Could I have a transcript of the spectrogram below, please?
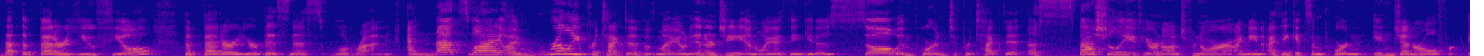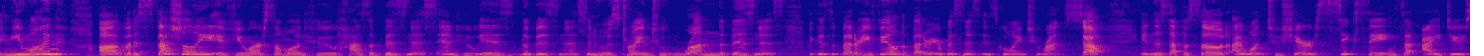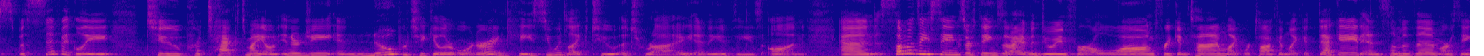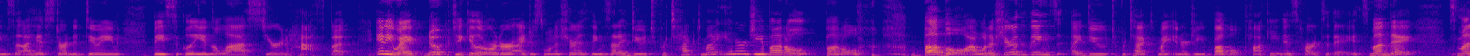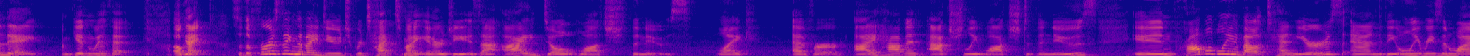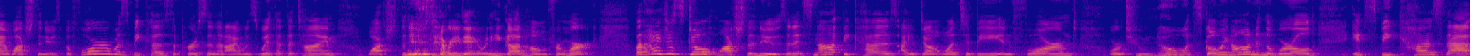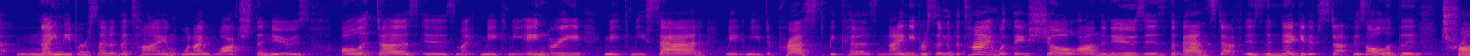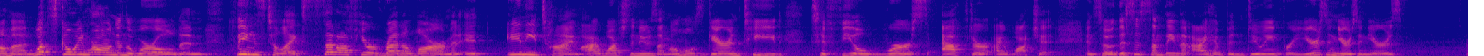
that the better you feel, the better your business will run. And that's why I'm really protective of my own energy and why I think it is so important to protect it, especially if you're an entrepreneur. I mean, I think it's important in general for anyone, uh, but especially if you are someone who has a business and who is the business and who is trying to run the business, because the better you feel, the better your business is going to run. So, in this episode, I want to share six things that I do specifically to protect my own energy in no particular order in case you would like to uh, try any of these on. And some of these things are things that I have been doing for a long freaking time, like we're talking like a decade, and some of them are things that I have started doing basically in the last year and a half. But anyway, no particular order. I just want to share the things that I do to protect my energy bubble. Bubble. bubble. I want to share the things I do to protect my energy bubble. Talking is hard today. It's Monday. It's Monday. I'm getting with it. Okay, so the first thing that I do to protect my energy is that I don't watch the news. Like, ever. I haven't actually watched the news in probably about 10 years. And the only reason why I watched the news before was because the person that I was with at the time watched the news every day when he got home from work. But I just don't watch the news. And it's not because I don't want to be informed or to know what's going on in the world. It's because that 90% of the time when I watch the news, all it does is make me angry, make me sad, make me depressed because 90% of the time what they show on the news is the bad stuff, is the negative stuff, is all of the trauma and what's going wrong in the world and things to like set off your red alarm and it anytime I watch the news, I'm almost guaranteed to feel worse after I watch it. And so this is something that I have been doing for years and years and years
